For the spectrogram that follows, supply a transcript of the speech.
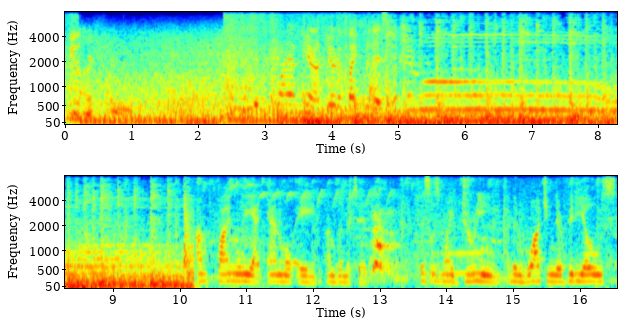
beautiful. This is why I'm here. I'm here to fight for this. I'm finally at Animal Aid Unlimited. This was my dream. I've been watching their videos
